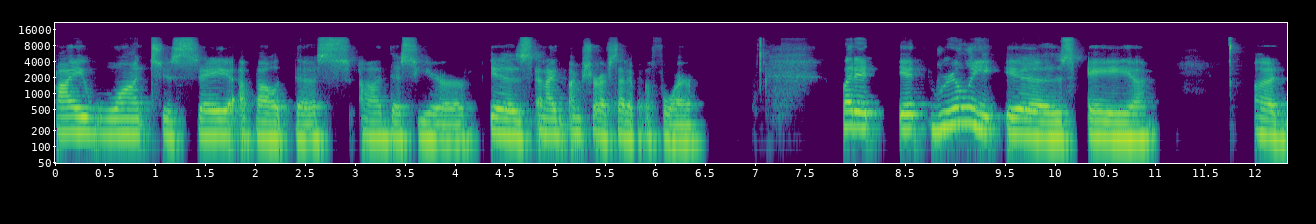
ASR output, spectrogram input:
I want to say about this uh, this year is, and I, I'm sure I've said it before, but it it really is a a,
